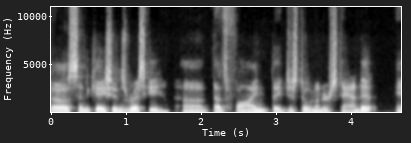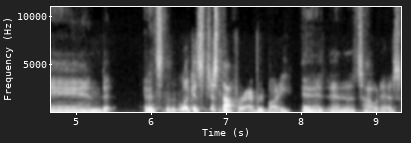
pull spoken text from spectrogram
uh, syndication is risky. Uh, that's fine. They just don't understand it and and it's look, it's just not for everybody, and it, and that's how it is.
